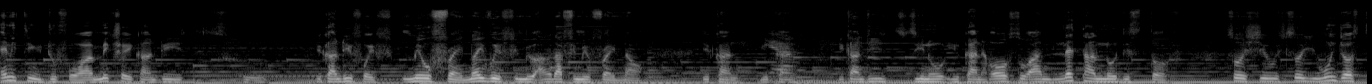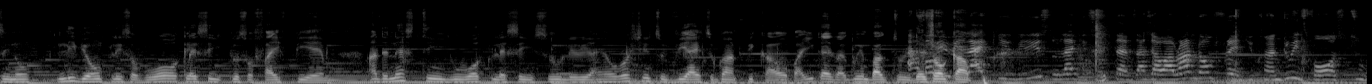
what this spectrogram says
Anything you do for her, make sure you can do it to, you can do it for a male friend, not even a female, another female friend now. you can you Yeah. can you can do it you know you can also and let her know this stuff so she so you won't just you know leave your own place of work let's say you close for 5 p.m and the next thing you work let's say in Surulere and you're rushing to vi to go and pick her up and you guys are going back to redemption camp like it. We used to like it sometimes. As our random friend, you can do it for us too.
